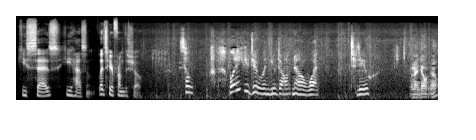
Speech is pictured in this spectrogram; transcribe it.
he says he hasn't. Let's hear from the show. So, what do you do when you don't know what to do? When I don't know,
